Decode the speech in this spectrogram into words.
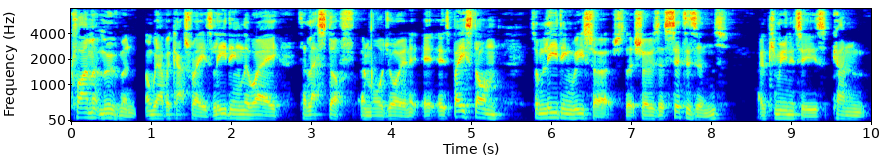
climate movement. And we have a catchphrase leading the way to less stuff and more joy. And it, it, it's based on some leading research that shows that citizens and communities can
